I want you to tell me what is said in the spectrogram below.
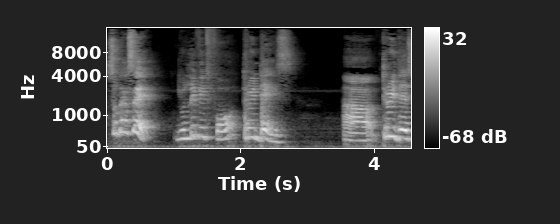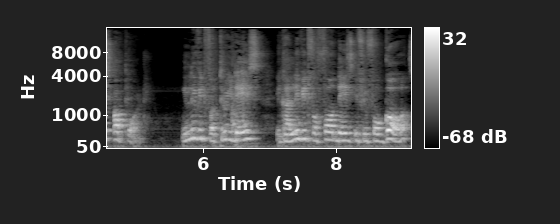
So that's it. You leave it for three days. Uh, three days upward. You leave it for three days. You can leave it for four days if you forgot.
